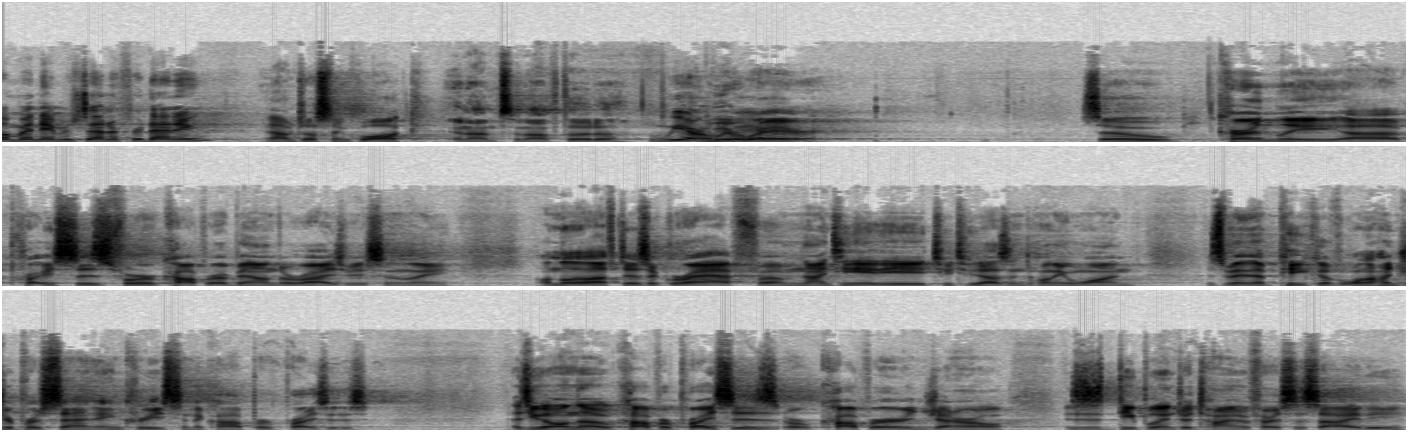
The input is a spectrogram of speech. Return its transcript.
Hello, my name is Jennifer Denning. And I'm Justin Kwok. And I'm Sanaf Thoda. We are and we're Ware. Ware. So currently, uh, prices for copper have been on the rise recently. On the left, is a graph from 1988 to 2021. There's been a peak of 100% increase in the copper prices. As you all know, copper prices, or copper in general, is deeply intertwined with our society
